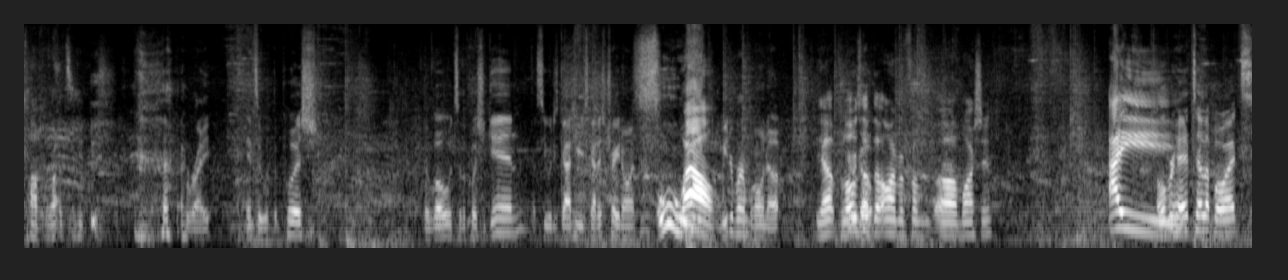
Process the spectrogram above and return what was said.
paparazzi. right. Ends it with the push. The low to the push again. Let's see what he's got here. He's got his trait on. Ooh, Wow. Meter burn blown up. Yep, blows up the armor from uh, Martian. Aye. Overhead teleports.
